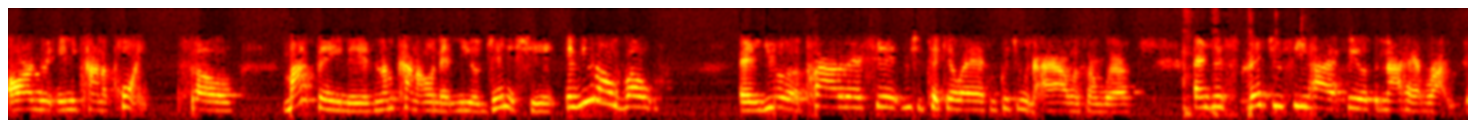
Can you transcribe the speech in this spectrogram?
arguing any kind of point. So my thing is, and I'm kind of on that neogenic shit. If you don't vote and you're proud of that shit, we should take your ass and put you in the island somewhere and just let you see how it feels to not have rights.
